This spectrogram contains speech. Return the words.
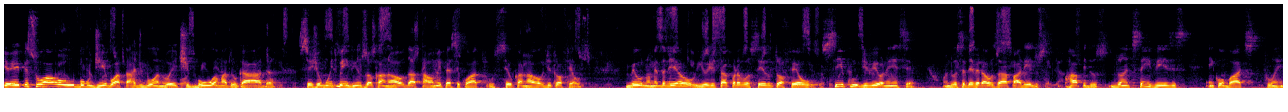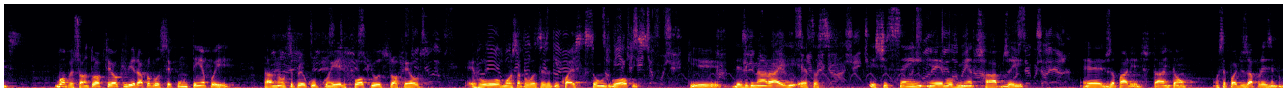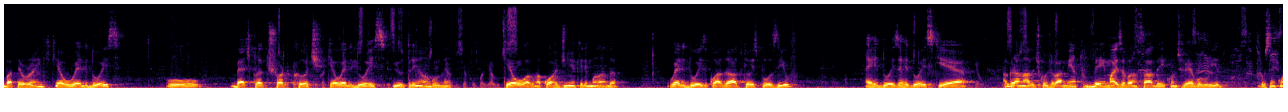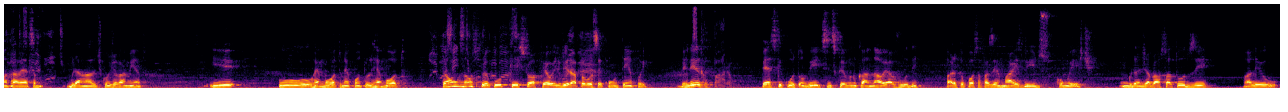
E aí pessoal, bom dia, boa tarde, boa noite, boa madrugada. Sejam muito bem-vindos ao canal da Talme PS4, o seu canal de troféus. Meu nome é Daniel e hoje trago para vocês o troféu Ciclo de Violência, onde você deverá usar aparelhos rápidos durante 100 vezes em combates fluentes. Bom pessoal, um troféu que virá para você com o tempo aí, tá? Não se preocupe com ele, foque em outros troféus. Eu vou mostrar para vocês aqui quais são os golpes que designará aí essas, estes 100 é, movimentos rápidos aí é, dos aparelhos, tá? Então você pode usar, por exemplo, o Battle Rank, que é o L2, o Bat Cluck Shortcut, que é o L2 e o triângulo, né? Que é o, a cordinha que ele manda, o L2 e quadrado, que é o explosivo, R2 R2, que é a granada de congelamento, bem mais avançada aí quando tiver evoluído você encontrará essa granada de congelamento e o remoto, né, controle remoto. Então não se preocupe que esse troféu ele virá para você com o tempo aí, beleza? Peço que curtam o vídeo, se inscrevam no canal e ajudem para que eu possa fazer mais vídeos como este. Um grande abraço a todos e valeu!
